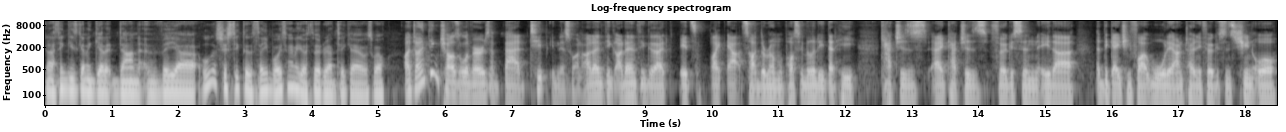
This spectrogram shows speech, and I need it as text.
And I think he's going to get it done via. Oh, let's just stick to the theme, boys. I'm going to go third round TKO as well. I don't think Charles Oliveira is a bad tip in this one. I don't think I don't think that it's like outside the realm of possibility that he catches uh, catches Ferguson either at the Gaethje fight wore down Tony Ferguson's chin or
